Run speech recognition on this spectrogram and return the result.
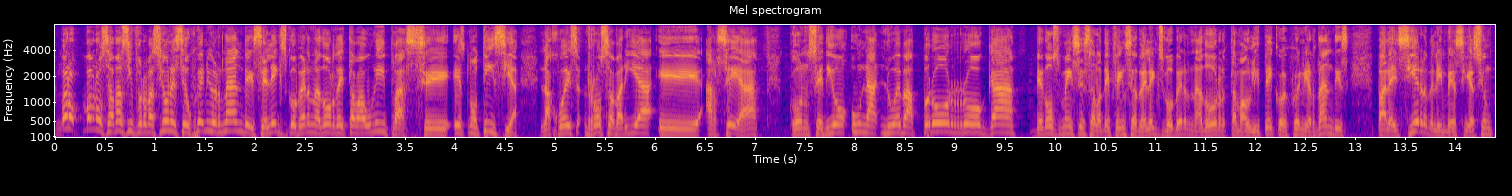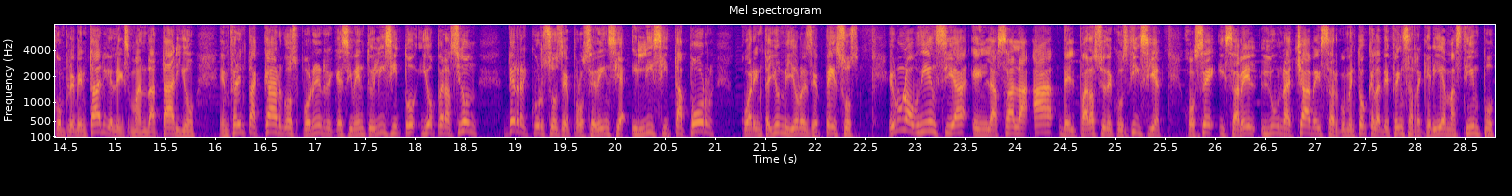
Bueno, vamos a más informaciones. Eugenio Hernández, el ex gobernador de Tamaulipas, eh, es noticia. La juez Rosa María eh, Arcea concedió una nueva prórroga de dos meses a la defensa del ex gobernador tamaulipeco Eugenio Hernández para el cierre de la investigación complementaria. El exmandatario enfrenta cargos por enriquecimiento ilícito y operación de recursos de procedencia ilícita por 41 millones de pesos. En una audiencia en la sala A del Palacio de José Isabel Luna Chávez argumentó que la defensa requería más tiempo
